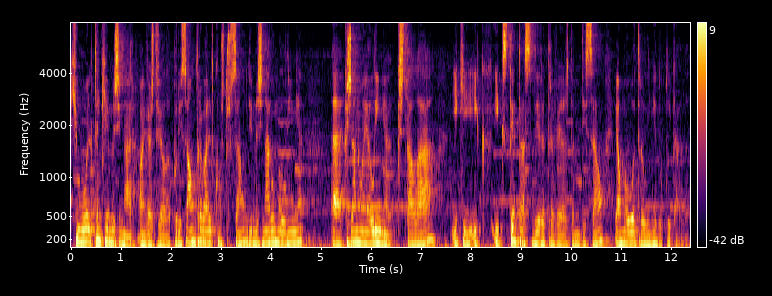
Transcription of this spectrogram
que o olho tem que imaginar ao invés de vê-la. Por isso há um trabalho de construção, de imaginar uma linha que já não é a linha que está lá, e que, e que, e que, se tenta aceder através da medição é uma outra linha duplicada.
